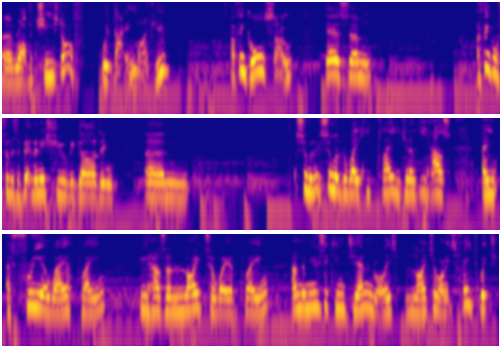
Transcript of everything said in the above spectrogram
uh, rather cheesed off with that, in my view. I think also there's um, I think also there's a bit of an issue regarding um, some of the, some of the way he played. You know, he has a, a freer way of playing. He has a lighter way of playing, and the music in general is lighter on its feet, which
